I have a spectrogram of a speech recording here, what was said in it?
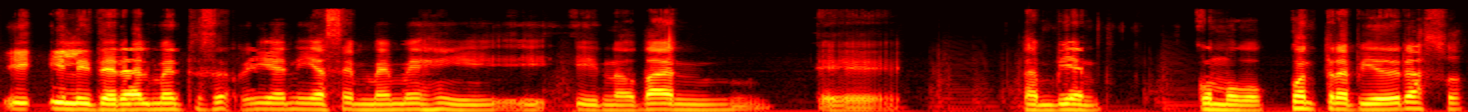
y, literalmente se ríen y hacen memes y, nos dan eh, también como contrapiedrazo.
